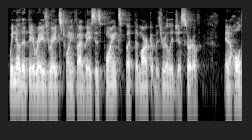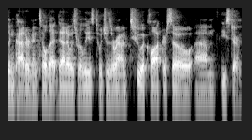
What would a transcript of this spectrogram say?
we know that they raised rates 25 basis points, but the market was really just sort of in a holding pattern until that data was released, which is around two o'clock or so um, Eastern.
